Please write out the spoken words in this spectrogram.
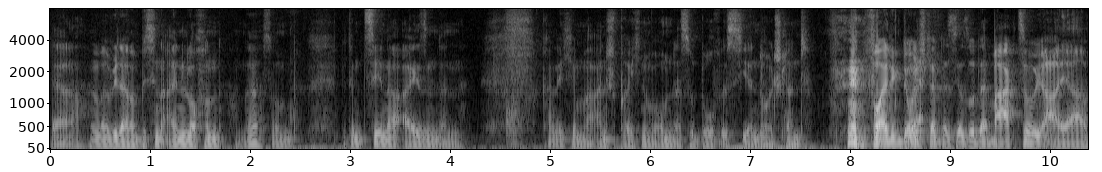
Ja, wenn wir wieder ein bisschen einlochen, ne? so mit dem Zehner-Eisen, dann kann ich immer ansprechen, warum das so doof ist hier in Deutschland. Vor allen Dingen Deutschland, das ist ja so der Markt so, ja, ja.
